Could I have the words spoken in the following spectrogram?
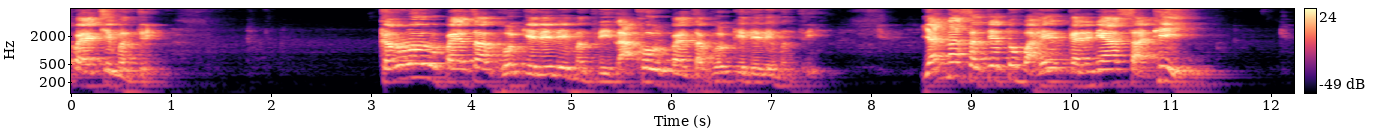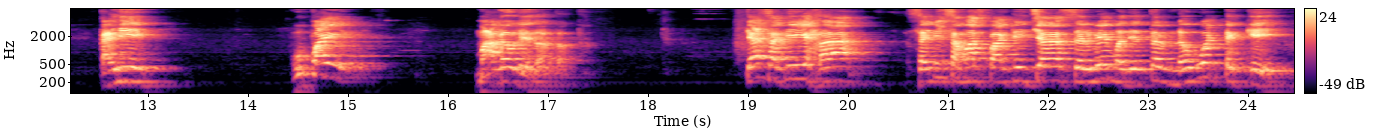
रुपयाचे मंत्री. करोडो रुपयाचा घोळ केलेले मंत्री लाखो रुपयाचा घोळ केलेले मंत्री. यांना सत्तेतून बाहेर करण्यासाठी काही उपाय मागवले जातात. त्यासाठी हा सैनिक समाज पार्टीच्या सर्वेमध्ये तर नव्वद टक्के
